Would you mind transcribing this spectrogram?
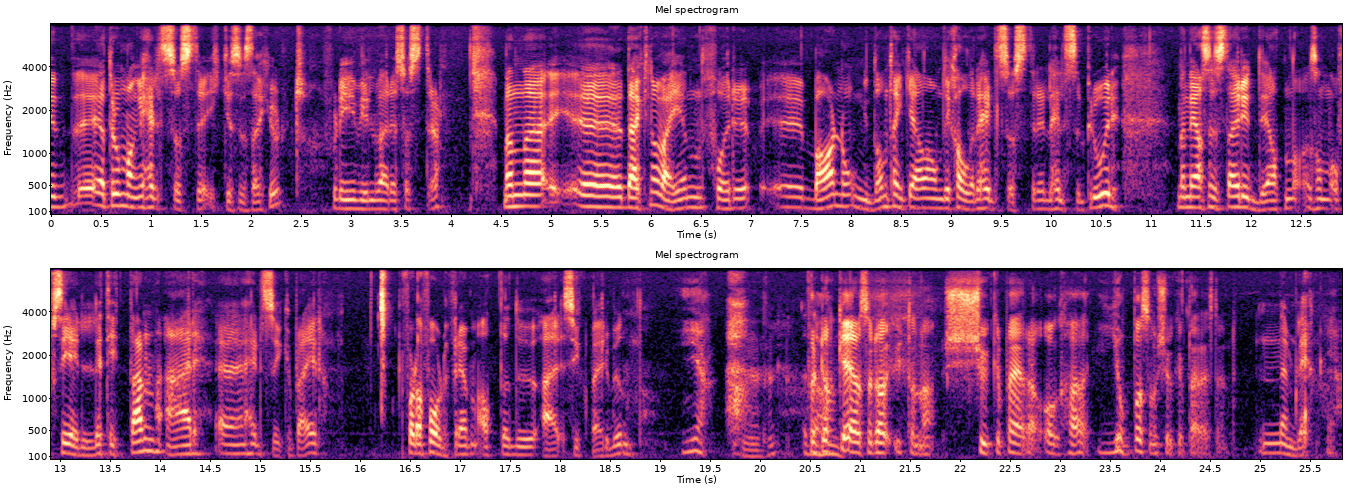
jeg tror mange helsesøstre ikke syns det er kult. For de vil være søstre. Men eh, det er ikke noe veien for uh, barn og ungdom, tenker jeg, om de kaller det helsesøster eller helsebror. Men jeg syns det er ryddig at den sånn offisielle tittelen er uh, helsesykepleier. For da får du frem at du er sykepleier i bunn. Ja. Mhm. For Da- dere er altså da utdanna sykepleiere og har jobba som sykepleiere en stund. Nemlig. Ja.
